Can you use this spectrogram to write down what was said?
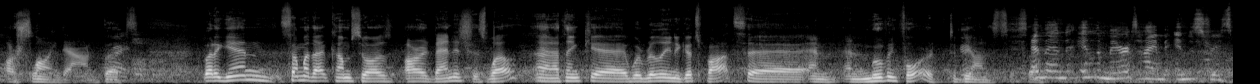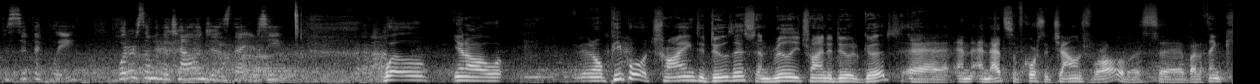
are slowing down. But right. but again, some of that comes to our, our advantage as well, and I think uh, we're really in a good spot uh, and and moving forward, to be honest. So. And then in the maritime industry specifically, what are some of the challenges that you're seeing? Well, you know, you know, people are trying to do this and really trying to do it good, uh, and and that's of course a challenge for all of us. Uh, but I think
